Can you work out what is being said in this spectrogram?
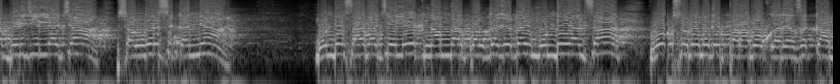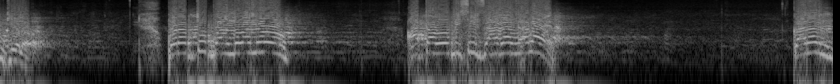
आपल्या या बीड जिल्ह्याच्या संघर्ष कन्या मुंडे साहेबांचे लेख नामदार पंकजाताई मुंडे यांचा लोकसभेमध्ये पराभव करण्याचं काम केलं. परंतु बांधवांनो आता ओबीसी जागा झालाय. कारण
